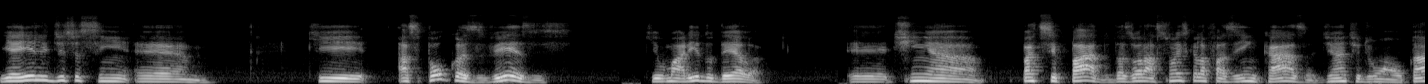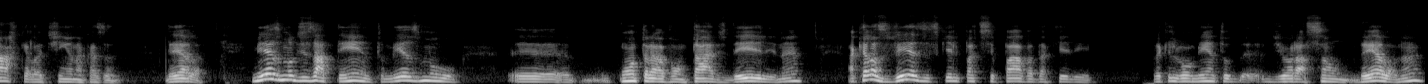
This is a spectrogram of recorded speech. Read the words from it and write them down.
e aí ele disse assim: é, que as poucas vezes que o marido dela é, tinha participado das orações que ela fazia em casa, diante de um altar que ela tinha na casa dela, mesmo desatento, mesmo é, contra a vontade dele, né? Aquelas vezes que ele participava daquele, daquele momento de oração dela, né?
